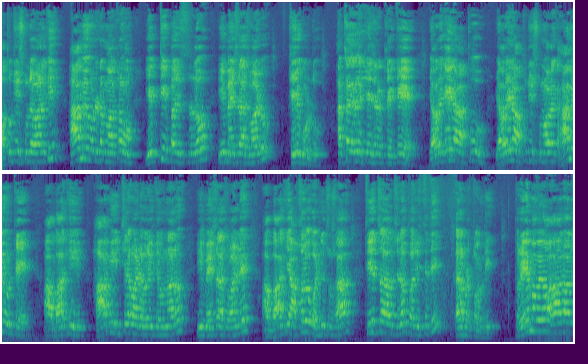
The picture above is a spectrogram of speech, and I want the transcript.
అప్పు తీసుకునే వాళ్ళకి హామీ ఉండటం మాత్రం ఎట్టి పరిస్థితుల్లో ఈ మేషరాశి వాళ్ళు చేయకూడదు. అట్లా కనుక చేసినట్లయితే ఎవరికైనా అప్పు ఎవరైనా అప్పు తీసుకున్న వాళ్ళకి హామీ ఉంటే ఆ బాకీ హామీ ఇచ్చిన వాళ్ళు ఎవరైతే ఉన్నారో ఈ మేషరాశి వాళ్ళే ఆ బాకీ అసలు వడ్డీతో సహా తీర్చాల్సిన పరిస్థితి కనబడుతోంది. ప్రేమ వ్యవహారాలు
